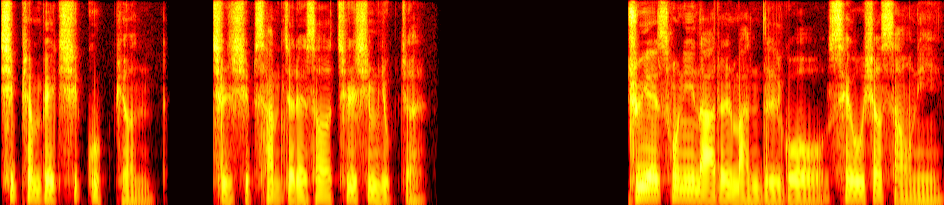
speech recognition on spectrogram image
시편 119편 73절에서 76절 주의 손이 나를 만들고 세우셨사오니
